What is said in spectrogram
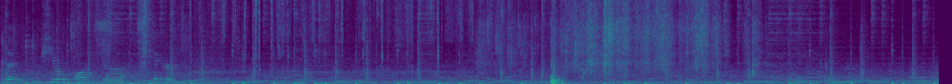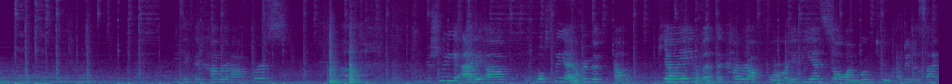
And let me peel off the sticker. Cover out first. Uh, usually I uh, mostly I print with uh, PLA, but the cover for ABS, so I'm going to put it aside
